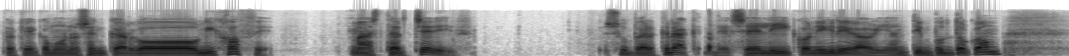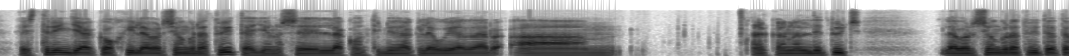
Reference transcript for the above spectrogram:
Porque como nos encargó Guijoce, Master Sheriff, Super Crack de Selly con y-team.com, Stringer cogí la versión gratuita, yo no sé la continuidad que le voy a dar al canal de Twitch. La versión gratuita te,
